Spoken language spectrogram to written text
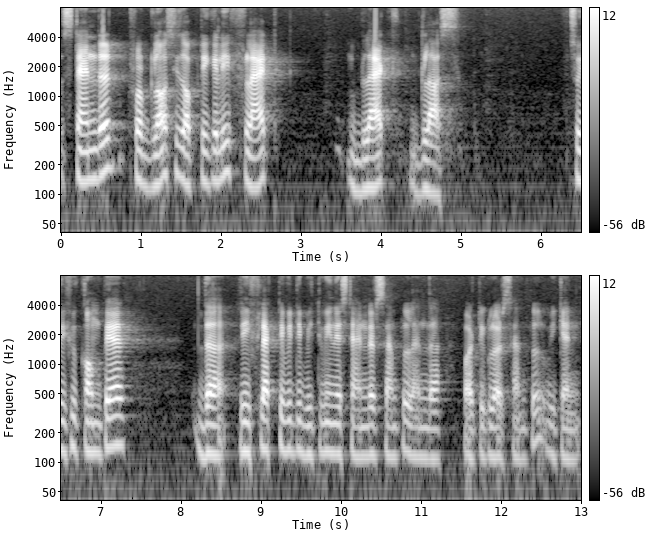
standard for gloss is optically flat black glass. So, if you compare the reflectivity between a standard sample and the particular sample, we can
